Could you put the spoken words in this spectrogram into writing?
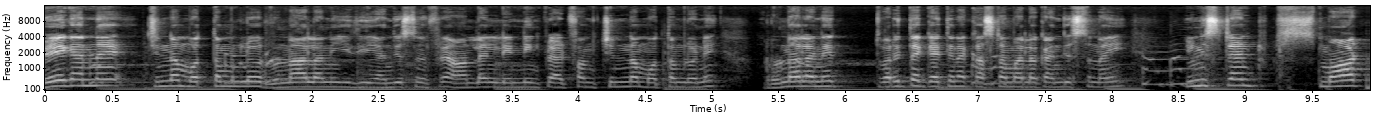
వేగానే చిన్న మొత్తంలో రుణాలని ఇది అందిస్తుంది ఫ్రెండ్ ఆన్లైన్ లెండింగ్ ప్లాట్ఫామ్ చిన్న మొత్తంలోనే రుణాలని త్వరితగతిన కస్టమర్లకు అందిస్తున్నాయి. Instant smart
